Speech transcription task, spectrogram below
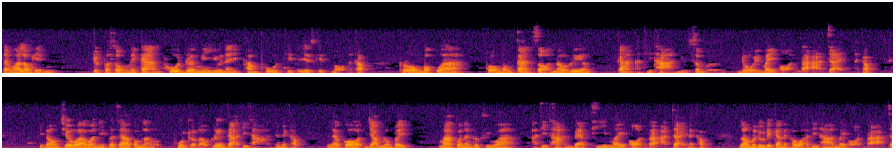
แต่ว่าเราเห็นจุดประสงค์ในการพูดเรื่องนี้อยู่ในคำพูดที่พระเยซูคริสต์บอกนะครับ พระองค์บอกว่าพระองค์ต้องการสอนเราเรื่องการอธิษฐานอยู่เสมอ โดยไม่อ่อนระอาใจ พี่น้องเชื่อว่าวันนี้พระเจ้ากำลังพูดกับเราเรื่องการอธิษฐานใช่ไหมครับ แล้วก็ย้ำลงไปมากกว่านั้นก็คือว่าอธิษฐานแบบที่ไม่อ่อนระอาใจนะครับ เรามาดูด้วยกันนะครับว่าอธิษฐานไม่อ่อนระอาใจ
